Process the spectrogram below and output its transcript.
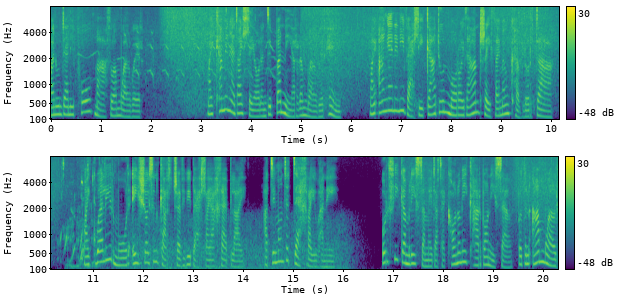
Maen nhw'n denu pob math o ymwelwyr, Mae cymunedau lleol yn dibynnu ar yr ymwelwyr hyn. Mae angen i ni felly gadw'n moroedd a'n treithau mewn cyflwr da. Mae gwely'r môr eisoes yn gartref i bu bellau a cheblau, a dim ond y dechrau yw hynny. Wrth i Gymru symud at economi carbon isel, bydd yn amweld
